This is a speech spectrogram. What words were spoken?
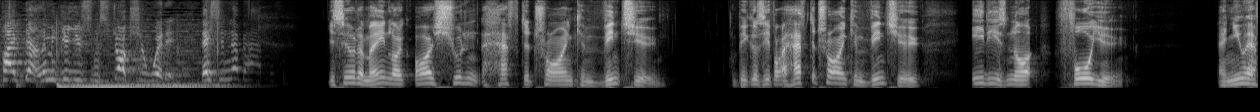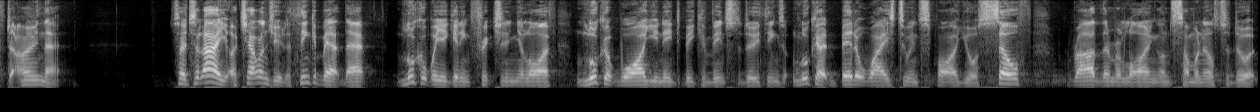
Pipe down. Let me give you some structure with it. They should never have. You see what I mean? Like, I shouldn't have to try and convince you because if I have to try and convince you, it is not for you. And you have to own that. So today, I challenge you to think about that. Look at where you're getting friction in your life. Look at why you need to be convinced to do things. Look at better ways to inspire yourself rather than relying on someone else to do it.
